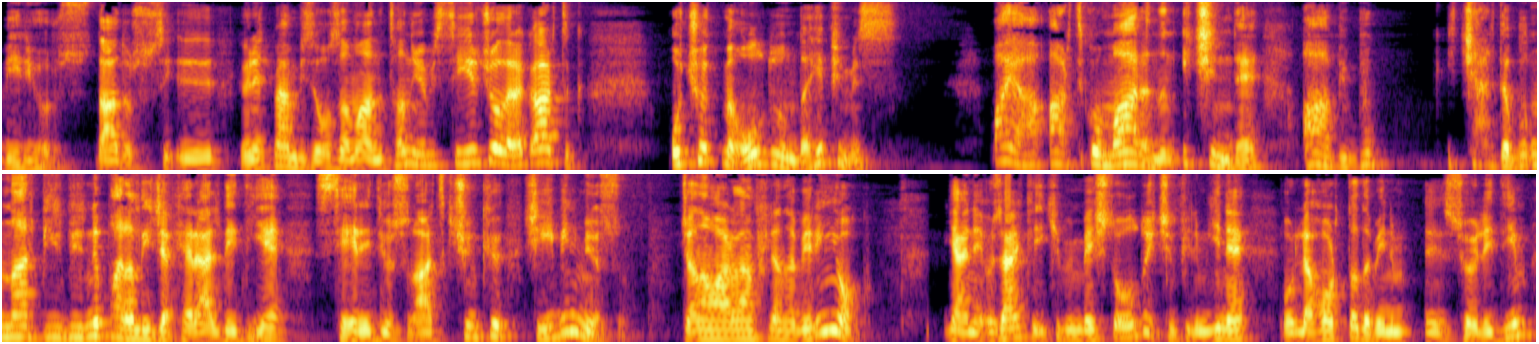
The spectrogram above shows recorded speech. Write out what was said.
veriyoruz. Daha doğrusu e, yönetmen bize o zamanı tanıyor. Biz seyirci olarak artık o çökme olduğunda hepimiz bayağı artık o mağaranın içinde abi bu içeride bunlar birbirini paralayacak herhalde diye seyrediyorsun artık. Çünkü şeyi bilmiyorsun. Canavardan filan haberin yok. Yani özellikle 2005'te olduğu için film yine o Lahort'ta da benim e, söylediğim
